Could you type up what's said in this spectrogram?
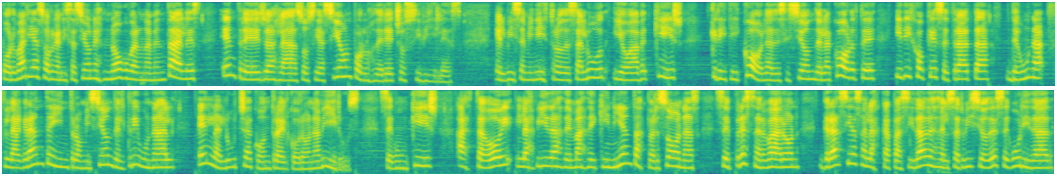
por varias organizaciones no gubernamentales, entre ellas la Asociación por los Derechos Civiles. El viceministro de Salud, Yoav Kish, criticó la decisión de la Corte y dijo que se trata de una flagrante intromisión del tribunal en la lucha contra el coronavirus. Según Kish, hasta hoy las vidas de más de 500 personas se preservaron gracias a las capacidades del Servicio de Seguridad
